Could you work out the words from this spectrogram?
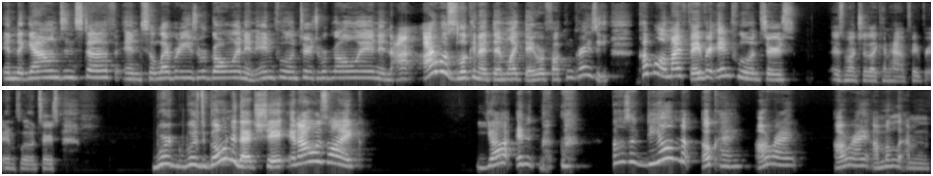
in the gowns and stuff and celebrities were going and influencers were going and I, I was looking at them like they were fucking crazy. A couple of my favorite influencers as much as i can have favorite influencers were was going to that shit and i was like y'all and i was like do y'all know okay all right all right i'm gonna i'm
